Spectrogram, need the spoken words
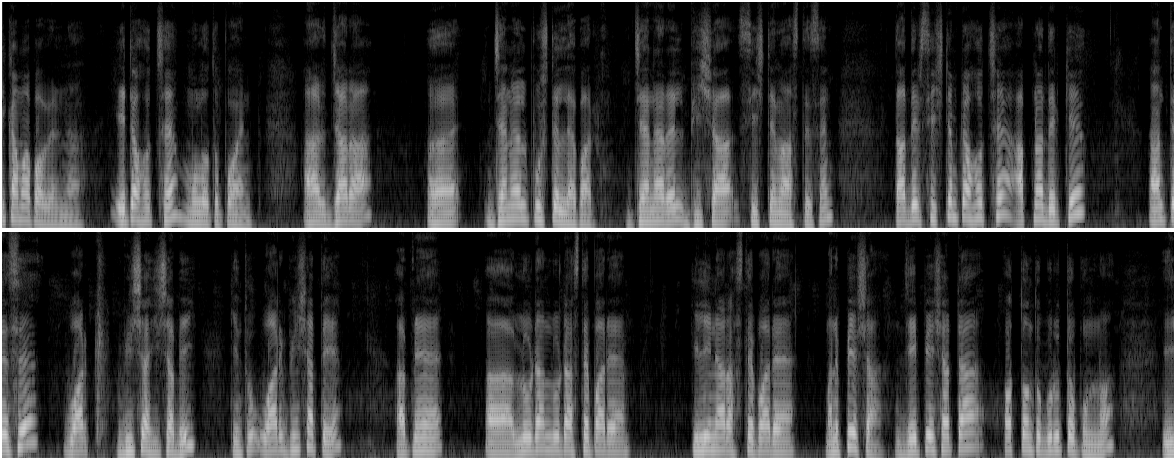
ইকামা পাবেন না। এটা হচ্ছে মূলত পয়েন্ট আর যারা জেনারেল পোস্টের লেবার, জেনারেল ভিসা সিস্টেমে আসতেছেন, তাদের সিস্টেমটা হচ্ছে আপনাদেরকে আনতেছে ওয়ার্ক ভিসা হিসাবেই। কিন্তু ওয়ার্ক ভিসাতে আপনি লোড আনলোড আসতে পারে, ক্লিনার আসতে পারে মানে পেশা, যে পেশাটা অত্যন্ত গুরুত্বপূর্ণ, এই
